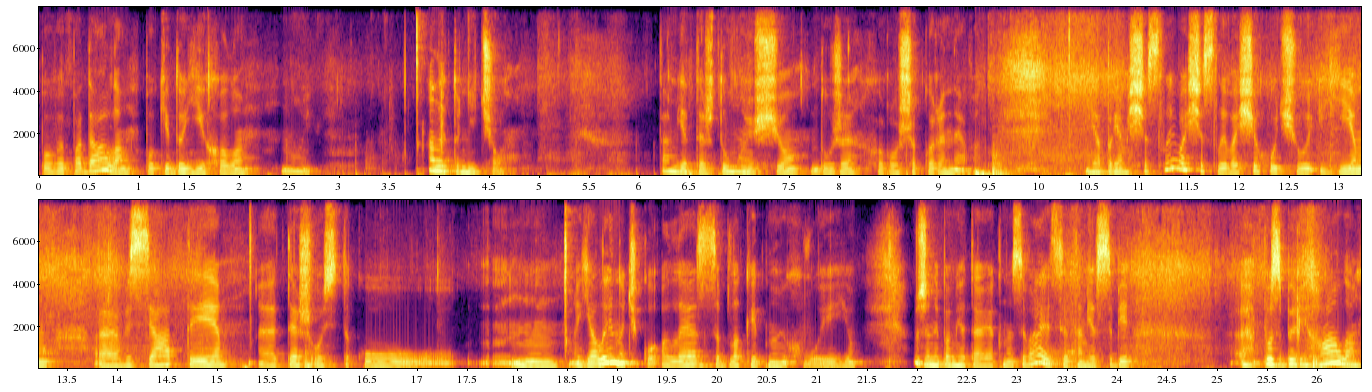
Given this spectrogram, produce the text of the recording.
повипадала, поки доїхало. Ну, але то нічого. Там я теж думаю, що дуже хороша коренева. Я прям щаслива, щаслива. Ще хочу їм е, взяти е, теж ось таку ялиночку, але з блакитною хвоєю. Вже не пам'ятаю, як називається. Там я собі е, позберігала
